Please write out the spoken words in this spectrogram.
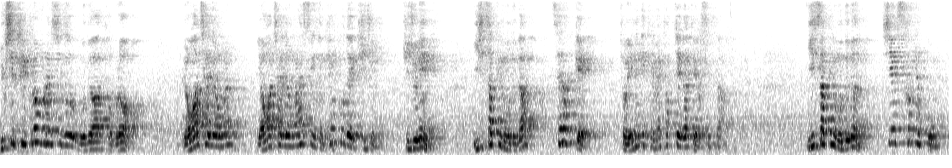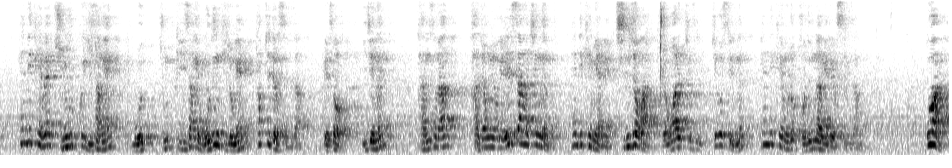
60p 프로그레시브 모드와 더불어 영화 촬영을 영화 촬영을 할 수 있는 캠코더의 기준 기준인 24p 모드가 새롭게 저희 핸디캠에 탑재가 되었습니다. 24p 모드는 CX360 핸디캠의 중국급 이상의 모- 중국급 이상의 모든 기종에 탑재되었습니다. 그래서 이제는 단순한 가정용의 일상을 찍는 핸디캠이 아닌 진정한 영화를 찍- 찍을 수 있는 핸디캠으로 거듭나게 되었습니다. 또한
